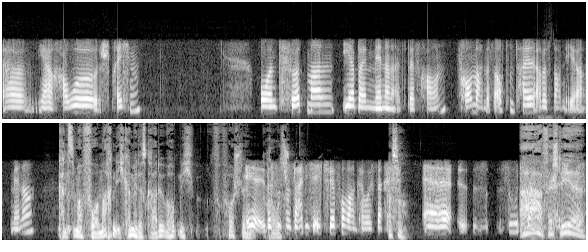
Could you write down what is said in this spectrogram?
äh, ja raue Sprechen. Und hört man eher bei Männern als bei Frauen. Frauen machen das auch zum Teil, aber es machen eher Männer. Kannst du mal vormachen? Ich kann mir das gerade überhaupt nicht vorstellen. Äh, das Raus. ist eine Sache, die ich echt schwer vormachen kann, muss ich sagen. Ach so. Äh, so ah, verstehe.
